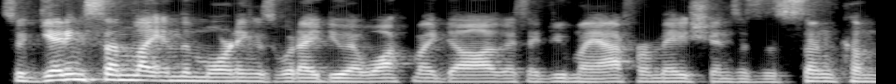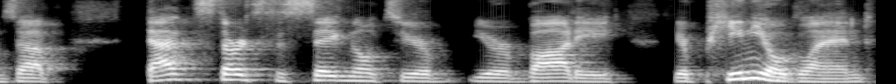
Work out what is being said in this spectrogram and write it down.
So getting sunlight in the morning is what I do. I walk my dog as I do my affirmations as the sun comes up. That starts to signal to your, your body, your pineal gland,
